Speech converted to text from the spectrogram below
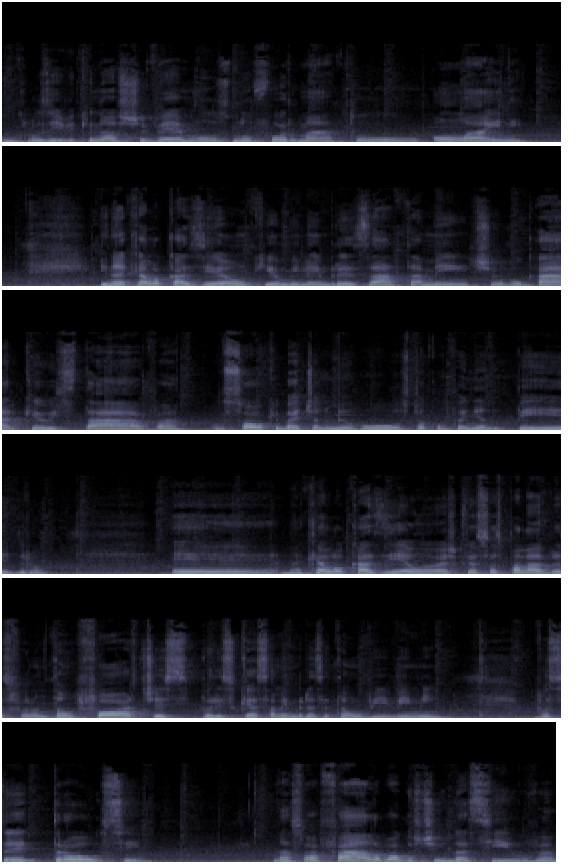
inclusive, que nós tivemos no formato online. E naquela ocasião que eu me lembro exatamente o lugar que eu estava, o sol que batia no meu rosto, acompanhando Pedro é, naquela ocasião, eu acho que as suas palavras foram tão fortes, por isso que essa lembrança é tão viva em mim. Você trouxe na sua fala o Agostinho da Silva,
